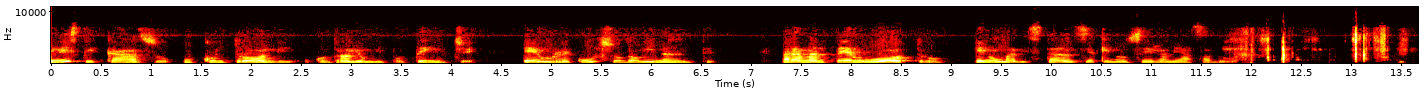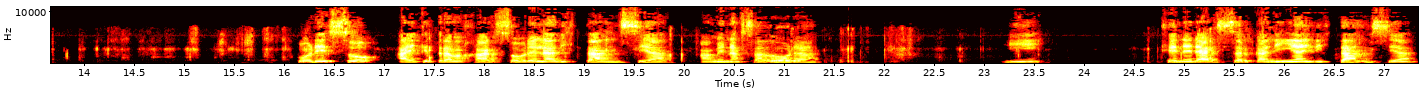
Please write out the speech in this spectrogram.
E neste caso, o controle, o controle omnipotente, é um recurso dominante para manter o outro em uma distância que não seja ameaçadora. Por eso hay que trabajar sobre la distancia amenazadora y generar cercanía y distancia,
